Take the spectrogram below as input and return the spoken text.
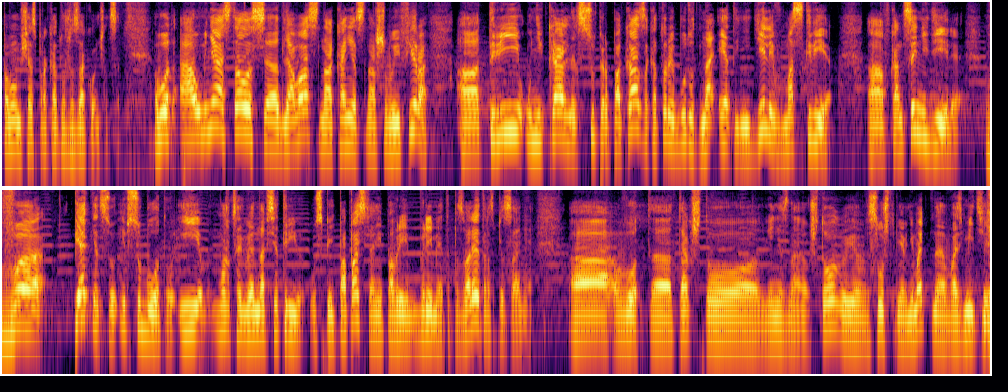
по-моему, сейчас прокат уже закончился. Вот, а у меня осталось э, для вас на конец нашего эфира а, три уникальных суперпоказа, которые будут на этой неделе в Москве а, в конце недели. В пятницу и в субботу. И можно, кстати говоря, на все три успеть попасть. Они по время, время это позволяет, расписание. А, вот, а, так что, я не знаю, что. Слушайте меня внимательно, возьмите,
